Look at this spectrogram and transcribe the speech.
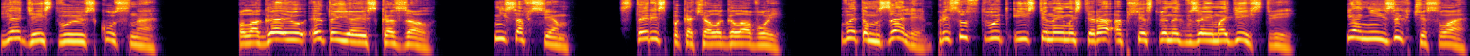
«Я действую искусно». «Полагаю, это я и сказал». «Не совсем». Стерис покачала головой. «В этом зале присутствуют истинные мастера общественных взаимодействий. Я не из их числа.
